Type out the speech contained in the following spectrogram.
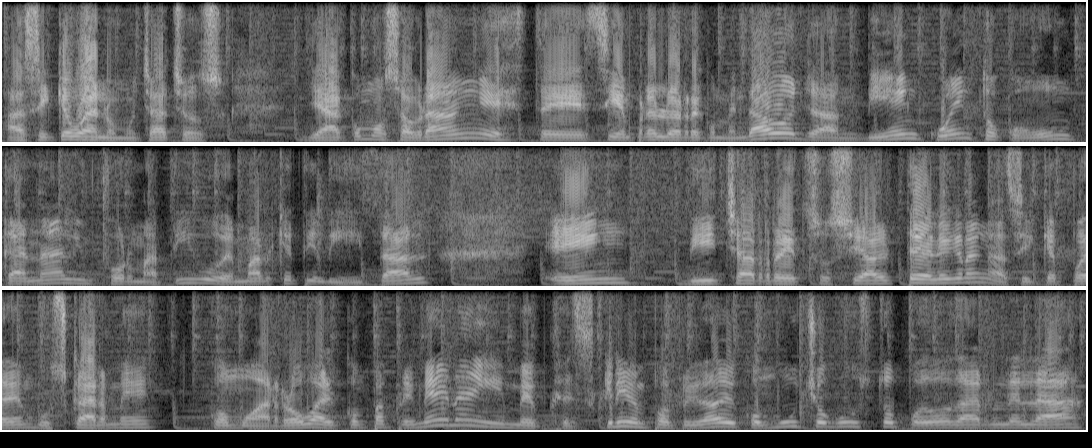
Así que bueno muchachos, ya como sabrán, este, siempre lo he recomendado, también cuento con un canal informativo de marketing digital en dicha red social Telegram, así que pueden buscarme como arroba el compa primera y me escriben por privado y con mucho gusto puedo darle la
